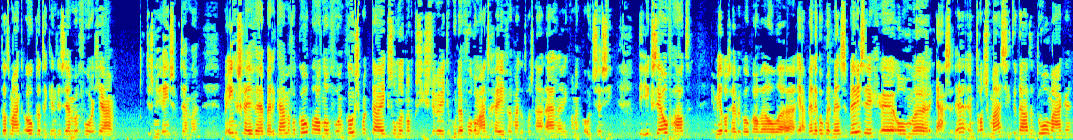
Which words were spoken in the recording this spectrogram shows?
dat maakt ook dat ik in december vorig jaar, het is nu 1 september, me ingeschreven heb bij de Kamer van Koophandel voor een coachpraktijk. Zonder nog precies te weten hoe daar vorm aan te geven. Maar dat was na een aanleiding van een coachsessie die ik zelf had. Inmiddels heb ik ook al wel, uh, ja, ben ik ook met mensen bezig uh, om ja, een transformatie te laten doormaken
